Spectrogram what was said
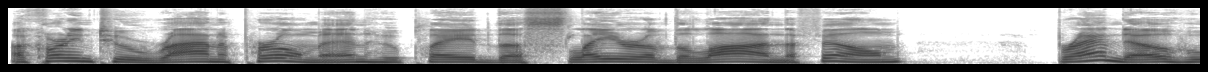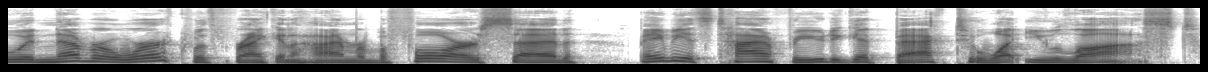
According to Ron Perlman, who played the Sayer of the Law in the film, Brando, who had never worked with Frankenheimer before, said, Maybe it's time for you to get back to what you lost.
